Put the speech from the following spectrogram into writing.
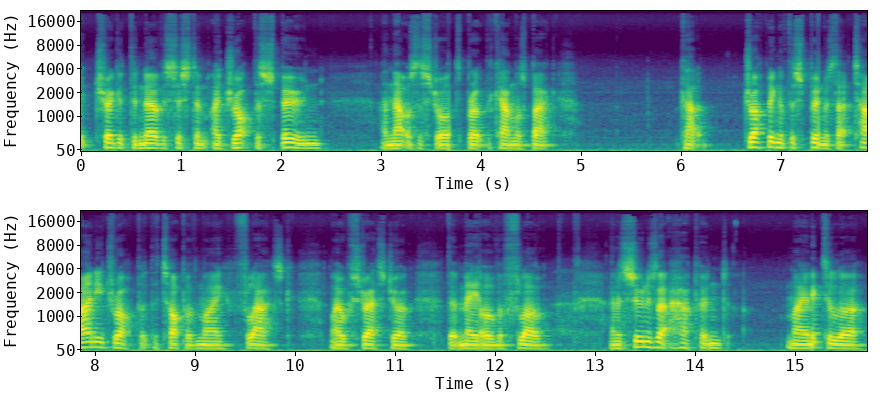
It triggered the nervous system. I dropped the spoon, and that was the straw that broke the camel's back. That dropping of the spoon was that tiny drop at the top of my flask, my stress jug, that made it overflow. And as soon as that happened, my amygdala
